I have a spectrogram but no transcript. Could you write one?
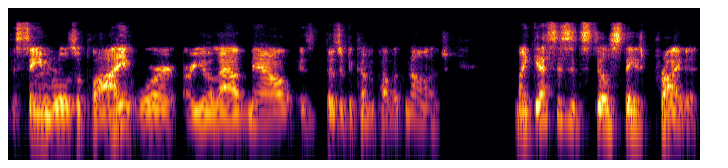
the same rules apply or are you allowed now is does it become public knowledge? My guess is it still stays private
